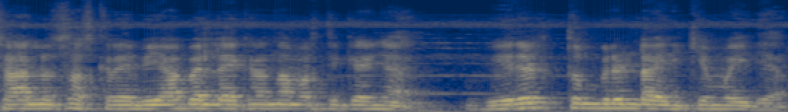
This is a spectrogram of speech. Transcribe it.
ചാനൽ സബ്സ്ക്രൈബ് ചെയ്യുക ബെല്ലൈക്കൺ അമർത്തി കഴിഞ്ഞാൽ വിരൽ തുമ്പിലുണ്ടായിരിക്കും വൈദ്യർ.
